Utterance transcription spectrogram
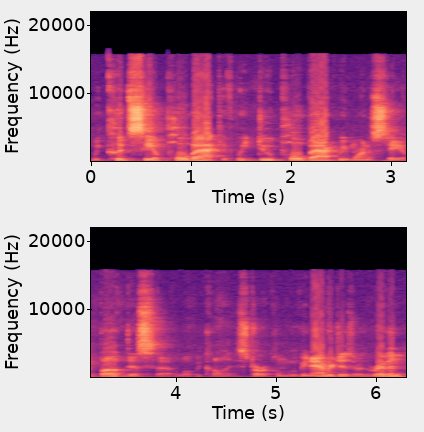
we could see a pullback. If we do pull back, we want to stay above this, uh, what we call the historical moving averages or the ribbon.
